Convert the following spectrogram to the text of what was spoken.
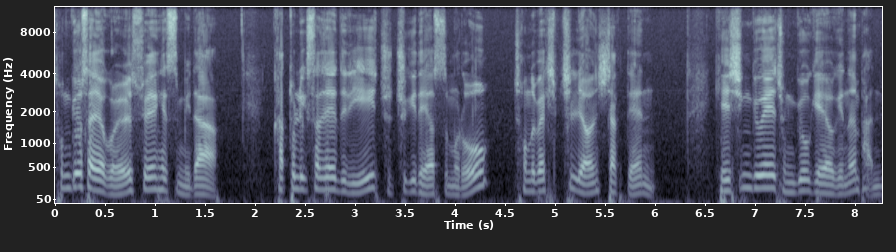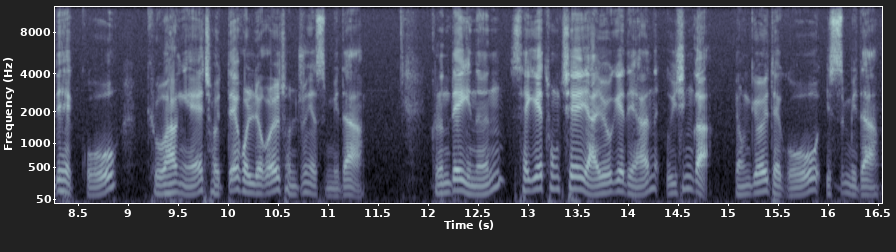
선교사역을 수행했습니다. 카톨릭 사제들이 주축이 되었으므로 1517년 시작된 개신교의 종교개혁에는 반대했고 교황의 절대 권력을 존중했습니다. 그런데 이는 세계 통치의 야욕에 대한 의심과 연결되고 있습니다.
